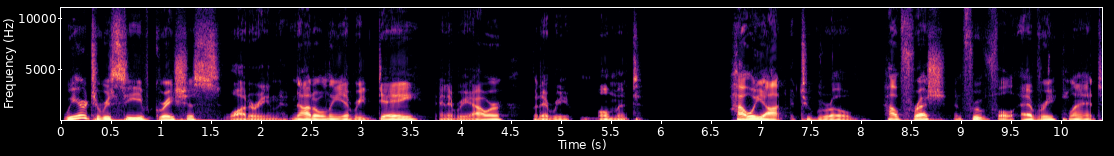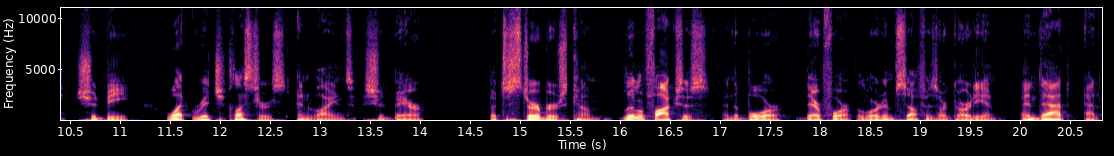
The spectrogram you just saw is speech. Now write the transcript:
We are to receive gracious watering, not only every day and every hour, but every moment. How we ought to grow, how fresh and fruitful every plant should be, what rich clusters and vines should bear. But disturbers come, little foxes and the boar. Therefore, the Lord Himself is our guardian, and that at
